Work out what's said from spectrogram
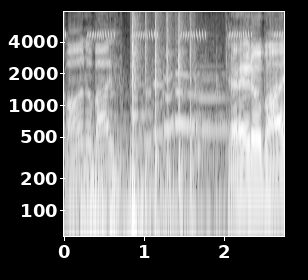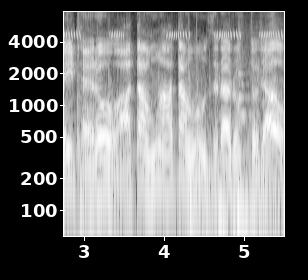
कौन हो भाई? ठहरो भाई ठहरो। आता हूँ आता हूँ। जरा रुक तो जाओ।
